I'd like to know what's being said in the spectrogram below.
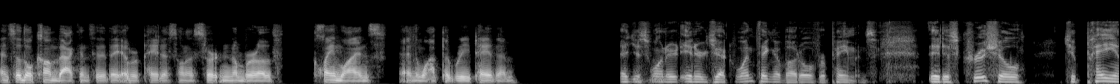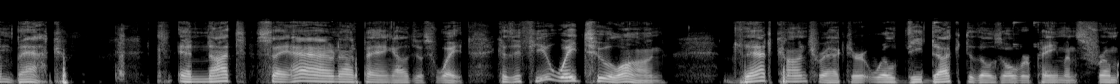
And so they'll come back and say they overpaid us on a certain number of claim lines and we'll have to repay them. I just wanted to interject one thing about overpayments. It is crucial to pay them back and not say, ah, I'm not paying, I'll just wait. Because if you wait too long, that contractor will deduct those overpayments from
